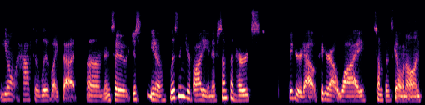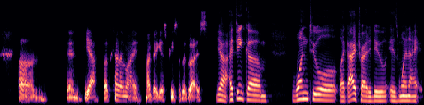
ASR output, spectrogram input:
you don't have to live like that. Um, and so just, you know, listening to your body and if something hurts, figure it out, figure out why something's going on. Um, and yeah, that's kind of my, my biggest piece of advice. Yeah, I think um, one tool like I try to do is when I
